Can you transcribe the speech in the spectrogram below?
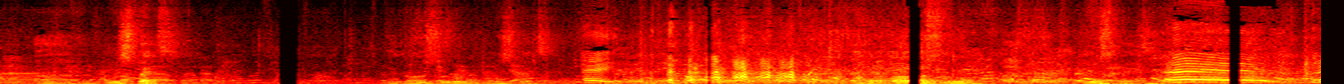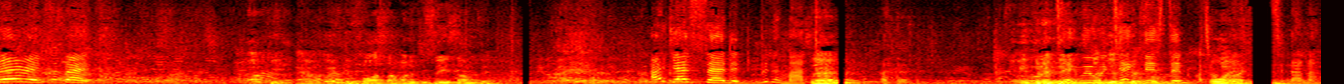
uh, respect and also respect. Hey. And also respect. Hey. Great respect. Okay, I am going to force somebody to say something. I just said it. Be the matter. Sir? Give me We three will take, things. we will take this from thing the to court, Nana.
